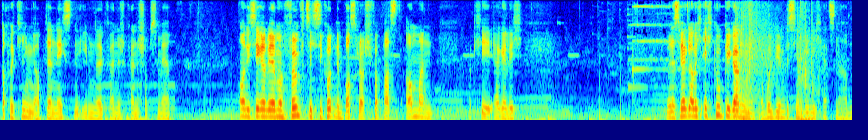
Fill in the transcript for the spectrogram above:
Doch, wir kriegen ab der nächsten Ebene keine, keine Shops mehr. Und ich sehe gerade, wir haben 50 Sekunden den Boss Rush verpasst. Oh Mann. Okay, ärgerlich. Weil das wäre, glaube ich, echt gut gegangen, obwohl wir ein bisschen wenig Herzen haben.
